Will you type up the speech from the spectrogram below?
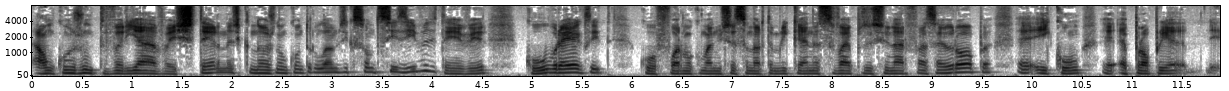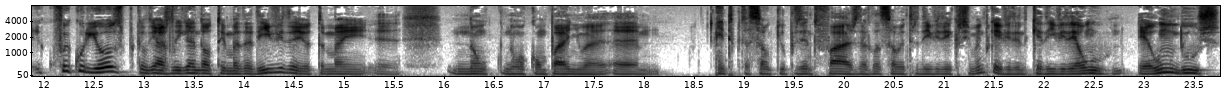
há um conjunto de variáveis externas que nós não controlamos e que são decisivas e têm a ver com o Brexit, com a forma como a administração norte-americana se vai posicionar face à Europa e com a própria. Foi curioso, porque, aliás, ligando ao tema da dívida, eu também eh, não, não acompanho a, a, interpretação que o Presidente faz da relação entre dívida e crescimento, porque é evidente que a dívida é um, é um dos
